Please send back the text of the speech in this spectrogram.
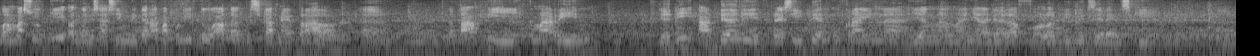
memasuki organisasi militer apa pun itu atau bersikap netral. Nah, tetapi kemarin jadi ada nih presiden Ukraina yang namanya adalah Volodymyr Zelensky. Nah,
